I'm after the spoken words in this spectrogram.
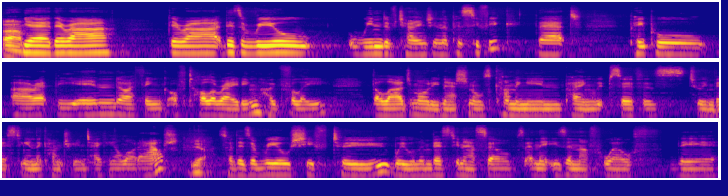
Um, yeah, there are, there are, there's a real wind of change in the Pacific that people are at the end, I think, of tolerating, hopefully, the large multinationals coming in, paying lip service to investing in the country and taking a lot out. Yeah. So there's a real shift to we will invest in ourselves and there is enough wealth there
